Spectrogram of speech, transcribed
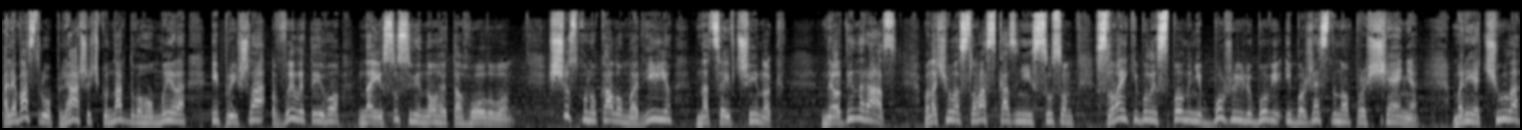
алябастрову пляшечку нардового мира і прийшла вилити його на Ісусові ноги та голову. Що спонукало Марію на цей вчинок? Не один раз вона чула слова, сказані Ісусом, слова, які були сповнені Божої любові і божественного прощення. Марія чула,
